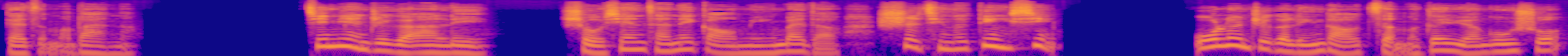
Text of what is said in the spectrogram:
该怎么办呢？今天这个案例，首先咱得搞明白的事情的定性。无论这个领导怎么跟员工说，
